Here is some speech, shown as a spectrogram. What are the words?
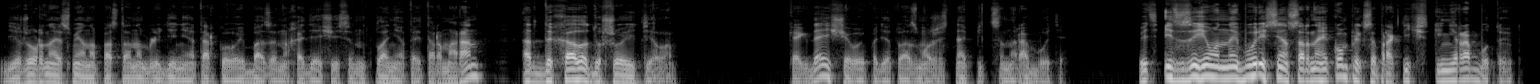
Дежурная смена поста наблюдения торговой базы, находящейся над планетой Тармаран, отдыхала душой и телом. Когда еще выпадет возможность напиться на работе? Ведь из-за ионной бури сенсорные комплексы практически не работают,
